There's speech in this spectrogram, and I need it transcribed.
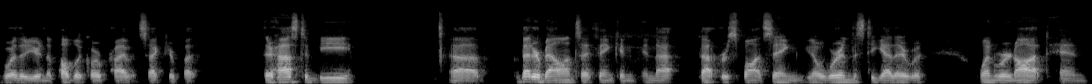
whether you're in the public or private sector, but there has to be uh, a better balance, I think, in in that that response. Saying, you know, we're in this together. When we're not and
